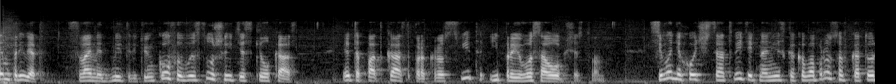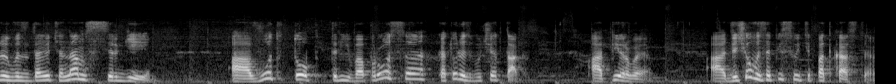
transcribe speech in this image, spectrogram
Всем привет! С вами Дмитрий Тюньков, и вы слушаете Skillcast. Это подкаст про кроссфит и про его сообщество. Сегодня хочется ответить на несколько вопросов, которые вы задаете нам с Сергеем. А вот топ-3 вопроса, которые звучат так. А первое. А для чего вы записываете подкасты?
